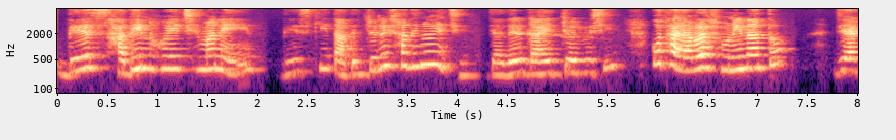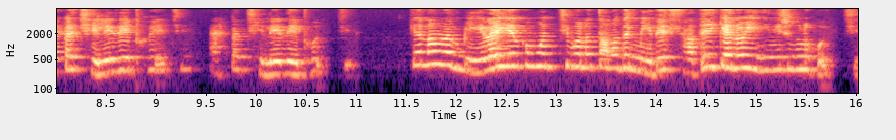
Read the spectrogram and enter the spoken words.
দেশ স্বাধীন হয়েছে মানে দেশ কি তাদের জন্যই স্বাধীন হয়েছে? যাদের গায়ের জোর বেশি। কোথায়? আমরা শুনি না তো যে একটা ছেলে রেপ হয়েছে, একটা ছেলে রেপ হচ্ছে। কেন আমরা মেয়েরাই এরকম হচ্ছি বলো তো আমাদের মেয়েদের সাথেই কেন এই জিনিসগুলো হচ্ছে?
